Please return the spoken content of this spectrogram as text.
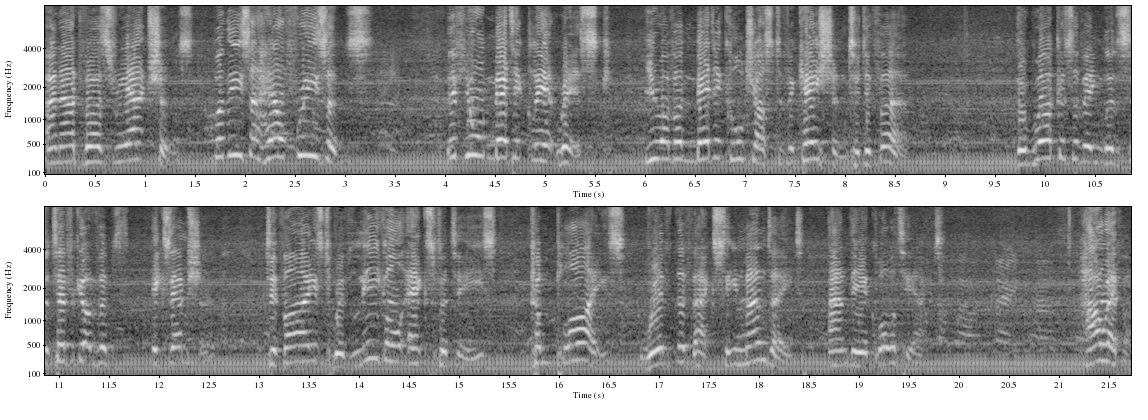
and adverse reactions. But these are health reasons. If you're medically at risk, you have a medical justification to defer. The Workers of England Certificate of Exemption, devised with legal expertise, complies with the vaccine mandate and the Equality Act. However,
